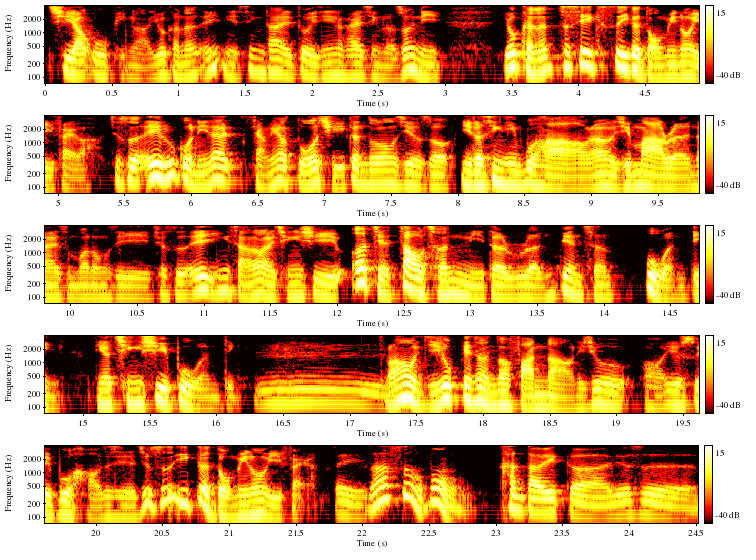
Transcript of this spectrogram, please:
需要物品了。有可能，哎，你心态都已经开心了，所以你有可能这些是一个 domino effect 了，就是哎，如果你在想要夺取更多东西的时候，你的心情不好，然后你去骂人那什么东西，就是哎影响到你情绪，而且造成你的人变成不稳定，你的情绪不稳定，嗯，然后你就变成很多烦恼，你就哦又睡不好，这些就是一个 domino effect 啊。对，那时候我看到一个就是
